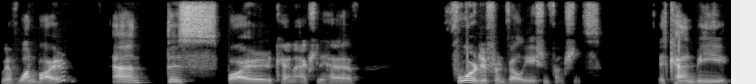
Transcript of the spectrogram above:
We have one buyer, and this buyer can actually have four different valuation functions. It can be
